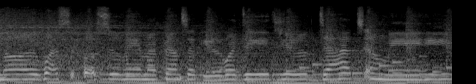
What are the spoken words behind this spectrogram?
no, it was supposed to be my pentakill. Why did you do that to me?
